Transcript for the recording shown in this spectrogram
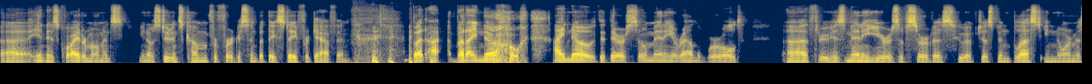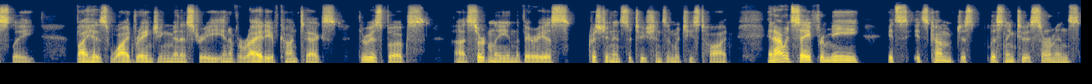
uh, in his quieter moments, you know, students come for Ferguson, but they stay for Gaffin. but I, but I know, I know that there are so many around the world uh, through his many years of service who have just been blessed enormously by his wide-ranging ministry in a variety of contexts through his books, uh, certainly in the various Christian institutions in which he's taught. And I would say for me, it's it's come just listening to his sermons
